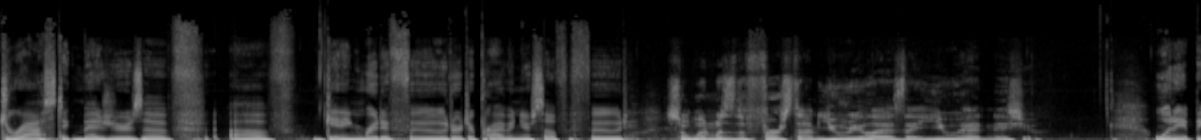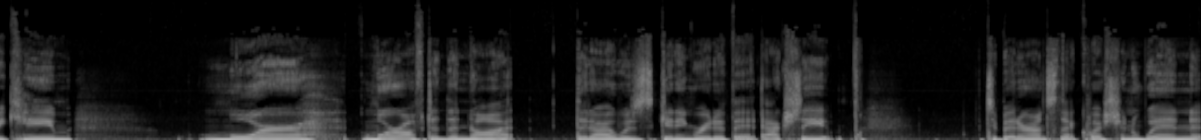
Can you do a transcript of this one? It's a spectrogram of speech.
drastic measures of of getting rid of food or depriving yourself of food. So, when was the first time you realized that you had an issue? When it became more more often than not that I was getting rid of it. Actually, to better answer that question, when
